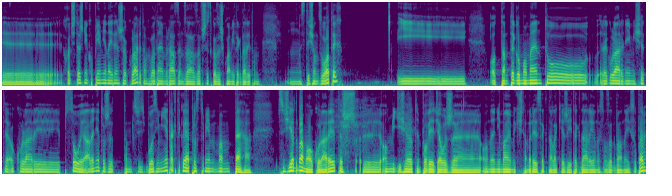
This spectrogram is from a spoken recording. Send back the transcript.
y, choć też nie kupiłem nie najtańsze okulary, tam chyba dałem razem za, za wszystko ze szkłami i tak dalej, tam mm, z 1000 złotych. I od tamtego momentu regularnie mi się te okulary psuły, ale nie to, że tam coś było z nimi nie tak, tylko ja po prostu miałem, mam pecha. W sensie ja dbam o okulary, też y, on mi dzisiaj o tym powiedział, że one nie mają jakichś tam rysek na lakierze i tak dalej, one są zadbane i super,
